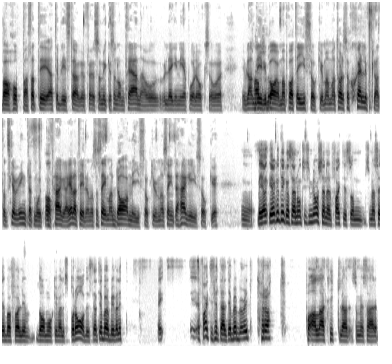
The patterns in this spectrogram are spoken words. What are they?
bara att hoppas att det, att det blir större för så mycket som de tränar och lägger ner på det också. Och ibland Absolut. blir det bara, man pratar ishockey, man, man tar det så självklart att det ska vara vinklat mot, ja. mot herrar hela tiden. Men så säger man damishockey, men man säger inte herrishockey. Mm. Men jag, jag, kan tycka så här, någonting som jag känner faktiskt som, som jag säger bara följer damhockeyn väldigt sporadiskt, att jag börjar bli väldigt, jag, faktiskt helt ärligt, jag börjar bli väldigt trött på alla artiklar som är så här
